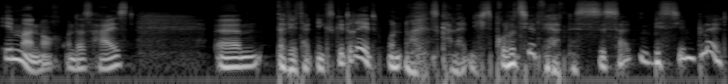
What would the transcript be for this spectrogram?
immer noch. Und das heißt, ähm, da wird halt nichts gedreht und es kann halt nichts produziert werden. Es ist halt ein bisschen blöd.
